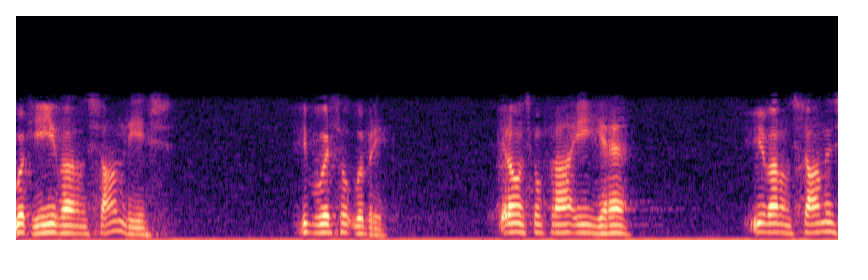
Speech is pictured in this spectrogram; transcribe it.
ook hier waar ons saam lees die woord sal oopbreek. Here ons kom vra U Here hier waar ons saam is,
